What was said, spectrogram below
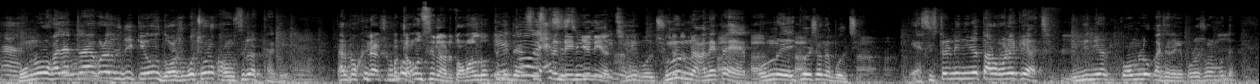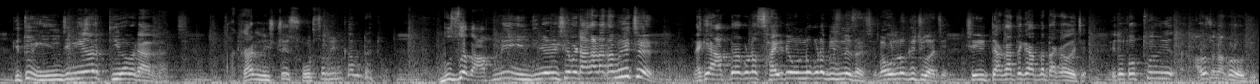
হ্যাঁ। পনেরো হাজার টাকা করে যদি কেউ দশ বছরও কাউন্সিলর থাকে তার পক্ষে না কি সম্ভব? কাউন্সিলর তমাল দত্ত কিন্তু অ্যাসিস্ট্যান্ট ইঞ্জিনিয়ার বলছি শুনুন না আমি একটা অন্য ইকুয়েশনে বলছি। অ্যাসিস্ট্যান্ট ইঞ্জিনিয়ার তার অনেকে আছে। ইঞ্জিনিয়ার কম লোক আছে নাকি? পৌরসভার মধ্যে। কিন্তু ইঞ্জিনিয়ার কীভাবে টাকা খাচ্ছে? টাকার নিশ্চয়ই সোর্স অফ ইনকামটা কি? বুঝতে হবে আপনি ইঞ্জিনিয়ার হিসেবে টাকাটা কামিয়েছেন নাকি আপনার কোনো সাইডে অন্য কোনো বিজনেস আছে বা অন্য কিছু আছে? সেই টাকা থেকে আপনার টাকা হয়েছে। এটা তথ্য নিয়ে আলোচনা করা উচিত।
